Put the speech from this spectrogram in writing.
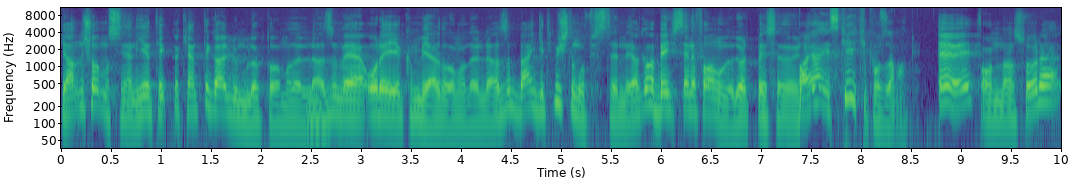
yanlış olmasın yani yine Teknokent'te Gallium Blok'ta olmaları lazım veya oraya yakın bir yerde olmaları lazım. Ben gitmiştim ofislerine ama 5 sene falan oluyor 4-5 sene önce. Bayağı eski ekip o zaman. Evet. Ondan sonra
